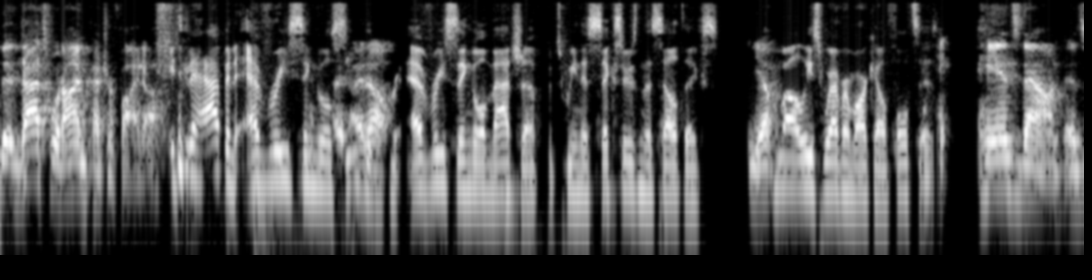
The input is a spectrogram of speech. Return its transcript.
Th- that's what I'm petrified of. It's going to happen every single I- I season for every single matchup between the Sixers and the Celtics. yep. Well, at least wherever Markelle Fultz is. hands down. It's,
